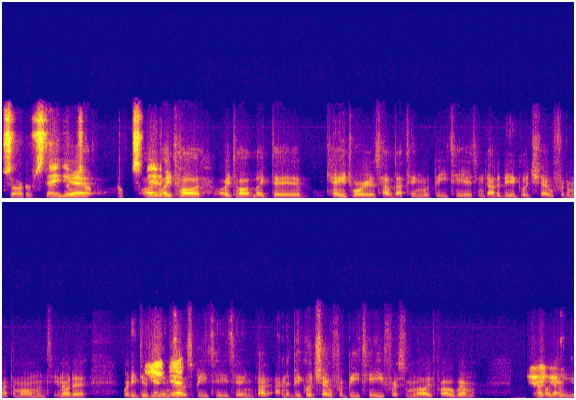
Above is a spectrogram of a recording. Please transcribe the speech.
sort of stadiums. Yeah, or, you know, I, I, thought, I thought like the Cage Warriors have that thing with BT. I think that'd be a good show for them at the moment. You know the where they do the yeah, in-house yeah. BT thing, that, and it'd be a good show for BT for some live programming. Yeah, might yeah. Be,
